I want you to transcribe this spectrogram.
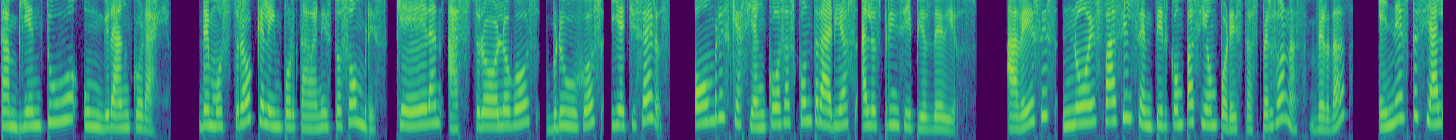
también tuvo un gran coraje demostró que le importaban estos hombres, que eran astrólogos, brujos y hechiceros, hombres que hacían cosas contrarias a los principios de Dios. A veces no es fácil sentir compasión por estas personas, ¿verdad? En especial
